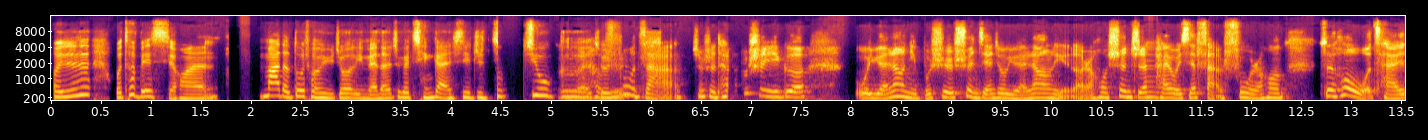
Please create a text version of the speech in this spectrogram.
我觉得我特别喜欢《妈的多重宇宙》里面的这个情感戏之纠纠葛，很复杂。就是它不是一个我原谅你，不是瞬间就原谅你了，然后甚至还有一些反复，然后最后我才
